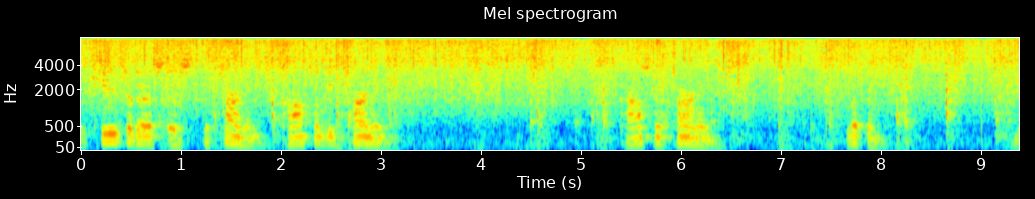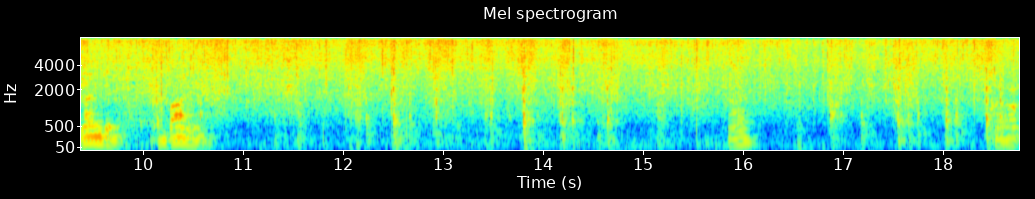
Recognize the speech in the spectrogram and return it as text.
The key to this is the turning, constantly turning. Constant turning, flipping, blending, combining. Okay. Now,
